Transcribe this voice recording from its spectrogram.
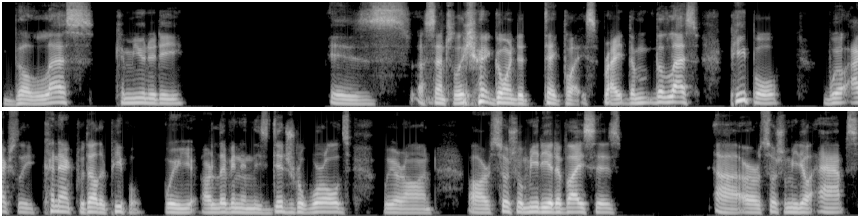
the less community is essentially going to take place, right? The, the less people will actually connect with other people. We are living in these digital worlds. We are on our social media devices, uh, or social media apps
